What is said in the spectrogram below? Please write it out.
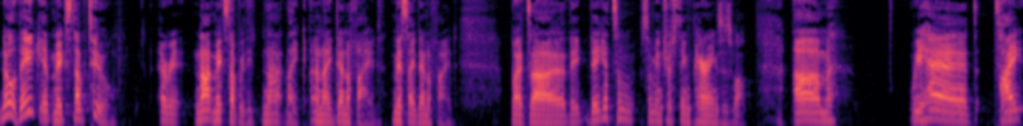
No, they get mixed up too. Every not mixed up with not like unidentified, misidentified, but uh, they they get some some interesting pairings as well. Um, we had Ty-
